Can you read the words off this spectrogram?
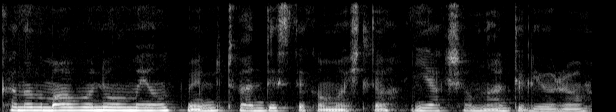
Kanalıma abone olmayı unutmayın. Lütfen destek amaçlı. İyi akşamlar diliyorum.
